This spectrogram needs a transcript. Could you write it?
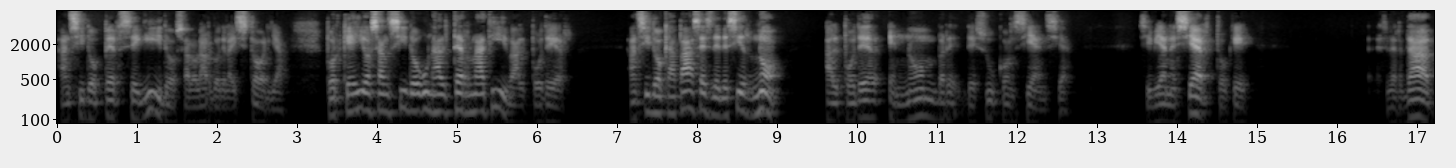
han sido perseguidos a lo largo de la historia, porque ellos han sido una alternativa al poder, han sido capaces de decir no al poder en nombre de su conciencia. Si bien es cierto que es verdad,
